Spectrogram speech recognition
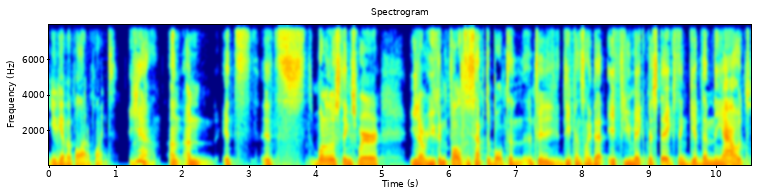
you give up a lot of points. Yeah, un, un, it's it's one of those things where you know you can fall susceptible to to defense like that if you make mistakes and give them the out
